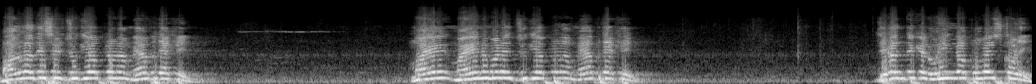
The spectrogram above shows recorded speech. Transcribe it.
বাংলাদেশের যদি আপনারা ম্যাপ দেখেন। মায়ে- মায়ানমারের যদি আপনারা ম্যাপ দেখেন। যেখান থেকে রোহিঙ্গা প্রবেশ করে।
